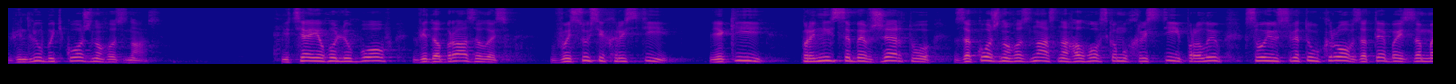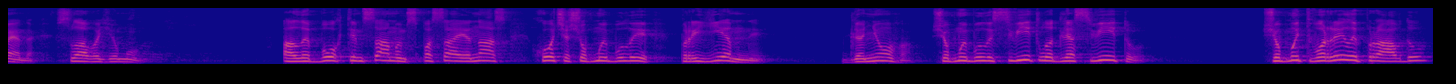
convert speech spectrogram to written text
Він любить кожного з нас. І ця його любов відобразилась в Ісусі Христі, який приніс себе в жертву за кожного з нас на Голговському хресті і пролив свою святу кров за тебе і за мене. Слава йому! Але Бог тим самим спасає нас, хоче, щоб ми були приємні для Нього, щоб ми були світло для світу, щоб ми творили правду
